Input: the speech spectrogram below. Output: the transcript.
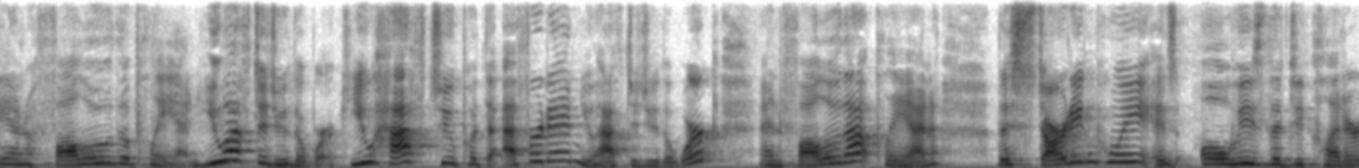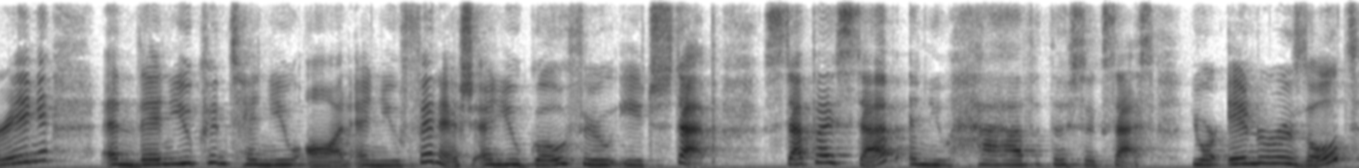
and follow the plan. You have to do the work. You have to put the effort in, you have to do the work and follow that plan. The starting point is always the decluttering, and then you continue on and you finish and you go through each step, step by step, and you have the success. Your end result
